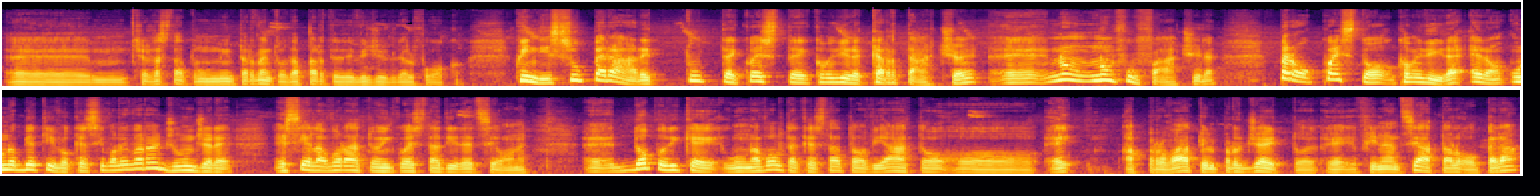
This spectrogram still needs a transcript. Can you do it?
eh, c'era stato un intervento da parte dei vigili del fuoco. Quindi superare tutte queste, come dire, cartacce eh, non, non, fu facile. Però questo, come dire, era un obiettivo che si voleva raggiungere e si è lavorato in questa direzione. Eh, dopodiché, una volta che è stato avviato oh, e approvato il progetto e finanziata l'opera,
